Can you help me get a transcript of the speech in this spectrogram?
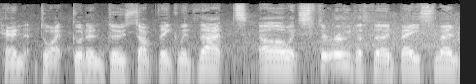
Can Dwight Gooden do something with that? Oh, it's through the third baseman.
